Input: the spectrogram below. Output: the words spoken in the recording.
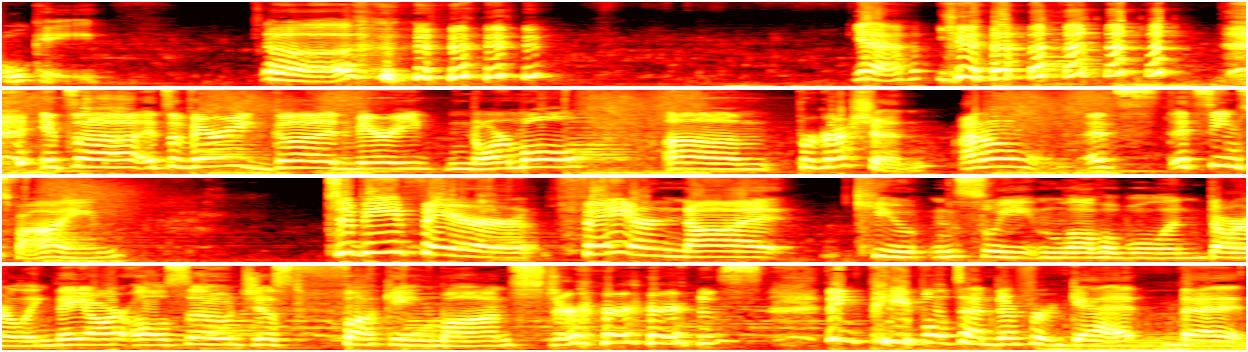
Okay. Uh. yeah, yeah. it's a it's a very good, very normal um progression. I don't. It's it seems fine. To be fair, Fae are not cute and sweet and lovable and darling. They are also just fucking monsters. I think people tend to forget that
